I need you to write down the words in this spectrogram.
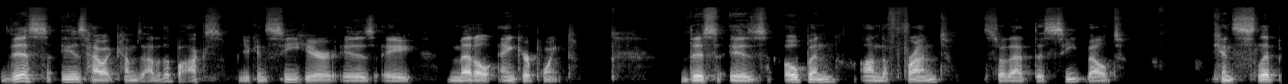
this is how it comes out of the box. You can see here is a metal anchor point. This is open on the front so that the seat belt can slip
